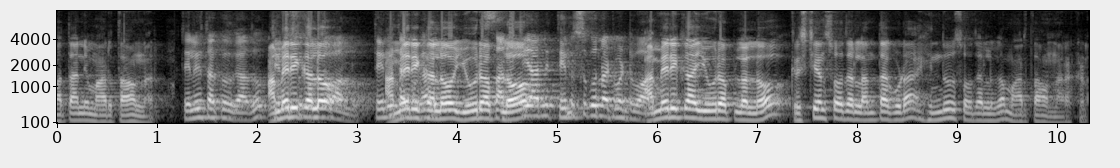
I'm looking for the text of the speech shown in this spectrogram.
మతాన్ని మారుతా ఉన్నారు. తెలివి తక్కువ కాదు అమెరికాలో అమెరికాలో. యూరప్లో తెలుసుకున్నటువంటి అమెరికా యూరప్లలో క్రిస్టియన్ సోదరులంతా కూడా హిందూ సోదరులుగా మారుతా ఉన్నారు అక్కడ.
